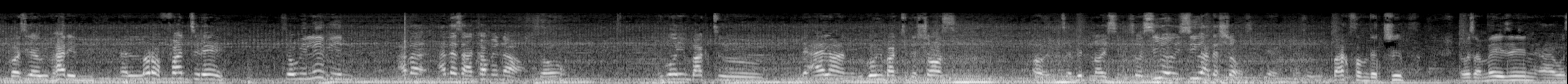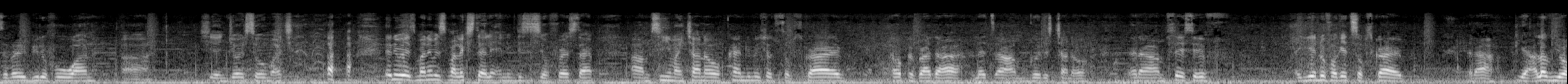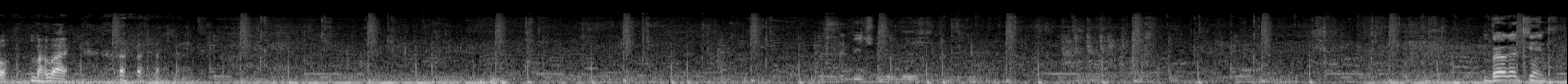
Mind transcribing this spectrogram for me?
because yeah, we've had a, a lot of fun today. So we live in other others are coming now. So we're going back to the island. We're going back to the shores. Oh, it's a bit noisy. So see you see you at the shores. Yeah. So we're back from the trip. It was amazing. Uh, it was a very beautiful one. Uh, she enjoyed so much. Anyways, my name is Malik Sterling, and if this is your first time um, seeing my channel, kindly make sure to subscribe, help a brother, let's um, grow this channel, and um, stay safe. Again, don't forget to subscribe. And uh, yeah, I love you all. Bye bye. Burger King.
